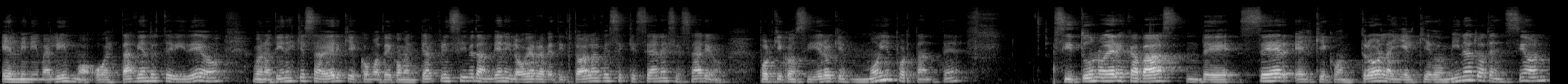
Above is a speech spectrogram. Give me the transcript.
el minimalismo o estás viendo este video, bueno, tienes que saber que como te comenté al principio también y lo voy a repetir todas las veces que sea necesario, porque considero que es muy importante si tú no eres capaz de ser el que controla y el que domina tu atención,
